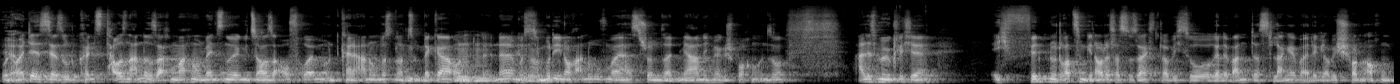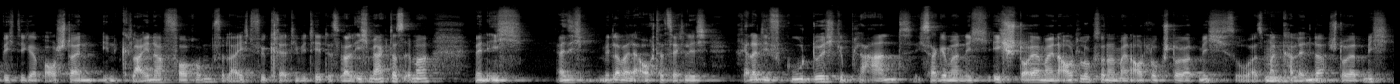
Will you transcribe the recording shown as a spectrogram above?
Und Ja. heute ist es ja so, du könntest tausend andere Sachen machen und wenn es nur irgendwie zu Hause aufräumen und keine Ahnung, musst noch zum Bäcker und Mhm. ne, musst Genau. die Mutti noch anrufen, weil du hast schon seit einem Jahr nicht mehr gesprochen und so. Alles Mögliche. Ich finde nur trotzdem genau das, was du sagst, glaube ich, so relevant, dass Langeweile, glaube ich, schon auch ein wichtiger Baustein in kleiner Form vielleicht für Kreativität ist. Weil ich merke das immer, wenn ich, also ich mittlerweile auch tatsächlich relativ gut durchgeplant, ich sage immer nicht, ich steuere meinen Outlook, sondern mein Outlook steuert mich, so, also mein Kalender steuert mich.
